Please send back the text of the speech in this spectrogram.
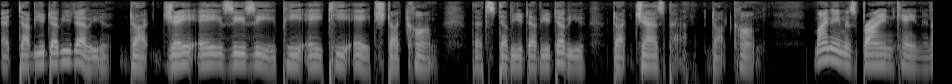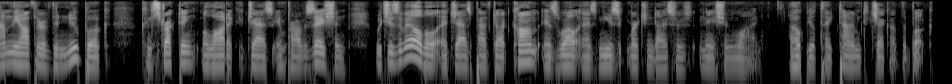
at www.jazzpath.com. That's www.jazzpath.com. My name is Brian Kane, and I'm the author of the new book, Constructing Melodic Jazz Improvisation, which is available at jazzpath.com as well as music merchandisers nationwide. I hope you'll take time to check out the book.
